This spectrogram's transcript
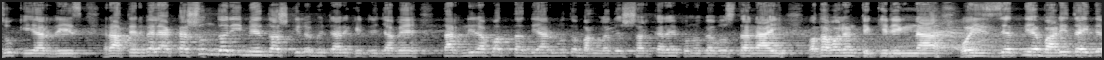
ঝুঁকি আর রিস্ক। রাতের বেলা একটা সুন্দরী মেয়ে দশ কিলোমিটার হেঁটে যাবে। তার নিরাপত্তা দেওয়ার মতো বাংলাদেশ সরকারের কোনো ব্যবস্থা নাই। কথা বলেন টিকিরিং না? ওই ইজ্জত নিয়ে বাড়ি যাইতে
